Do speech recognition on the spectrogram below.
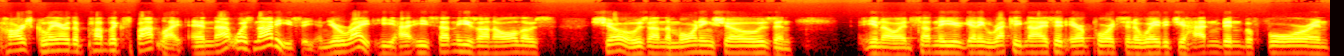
harsh glare of the public spotlight. And that was not easy. And you're right. He had, he suddenly he's on all those shows, on the morning shows and you know, and suddenly you're getting recognized at airports in a way that you hadn't been before. And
